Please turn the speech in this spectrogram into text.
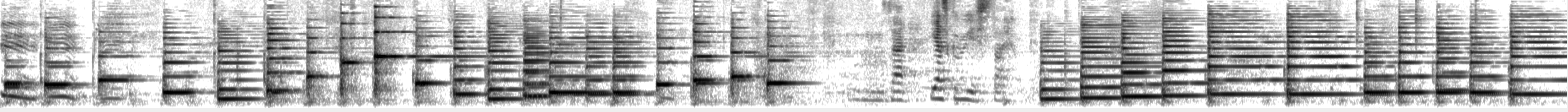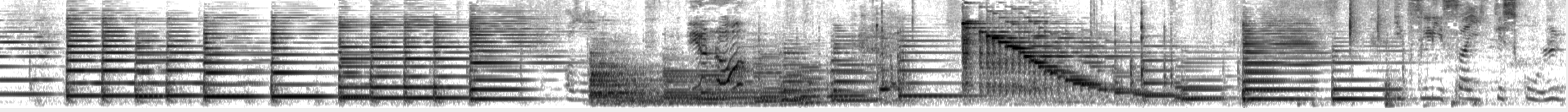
Mm, mm, mm. Jeg skal vise deg. Lisa gikk til skolen.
